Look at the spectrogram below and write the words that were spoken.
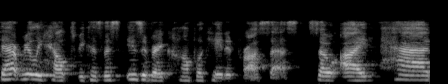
that really helped because this is a very complicated process. So I had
